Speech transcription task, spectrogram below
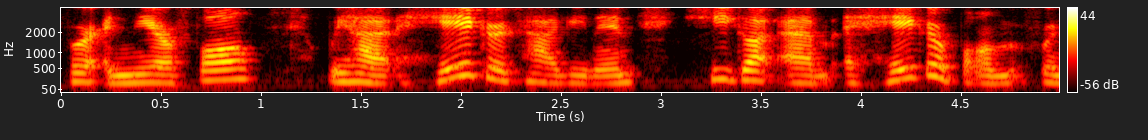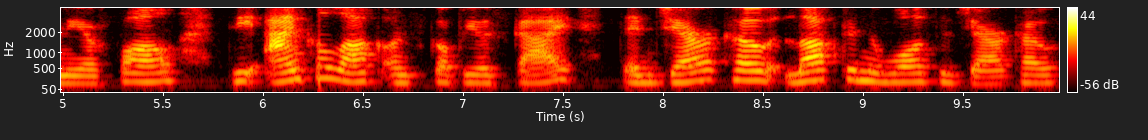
for a near fall. We had Hager tagging in. He got um, a Hager bomb for near fall, the ankle lock on Scorpio Sky, then Jericho locked in the walls of Jericho.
